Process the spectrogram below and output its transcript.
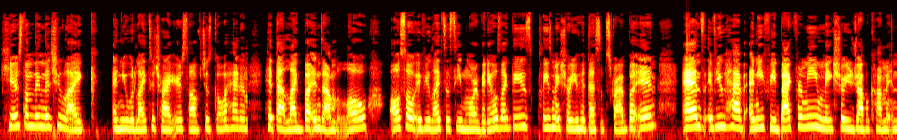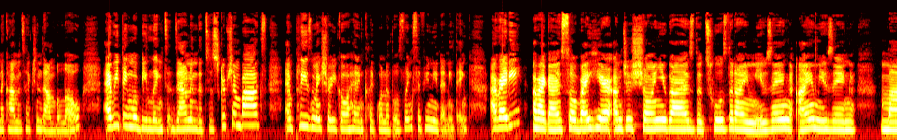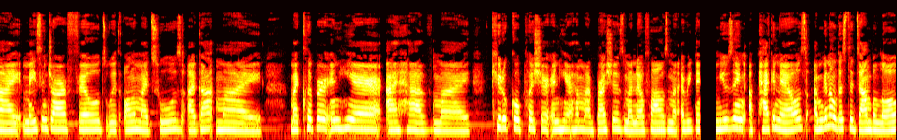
hear something that you like and you would like to try it yourself, just go ahead and hit that like button down below. Also, if you'd like to see more videos like these, please make sure you hit that subscribe button. And if you have any feedback for me, make sure you drop a comment in the comment section down below. Everything will be linked down in the description box. And please make sure you go ahead and click one of those links if you need anything. Alrighty? Alright guys, so right here, I'm just showing you guys the tools that I am using. I am using my mason jar filled with all of my tools. I got my my clipper in here. I have my cuticle pusher in here. I have my brushes, my nail files, my everything. I'm using a pack of nails. I'm going to list it down below.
